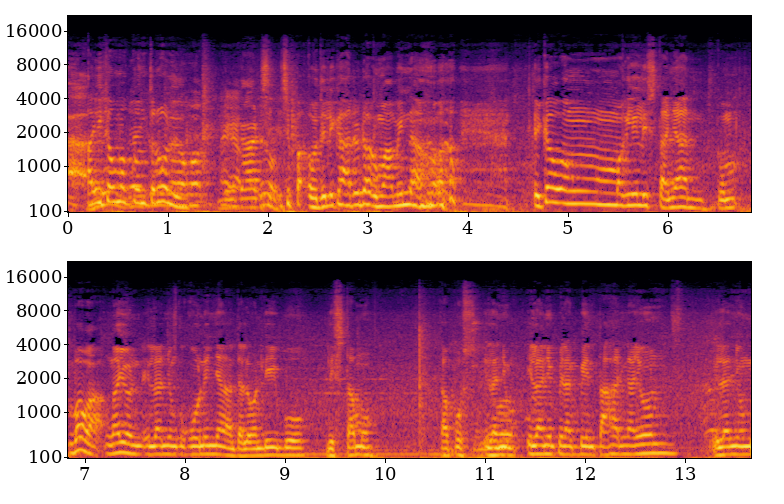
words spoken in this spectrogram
Ay, ikaw mag-control. Delikado. Si, si pa, oh, delikado daw, umamin na. Ikaw ang maglilista niyan. Kung bawa, ngayon ilan yung kukunin niya? 2,000, lista mo. Tapos ilan yung ilan yung pinagbentahan ngayon? Ilan yung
